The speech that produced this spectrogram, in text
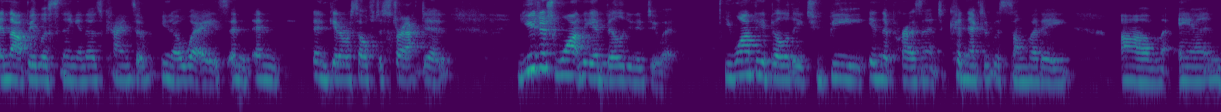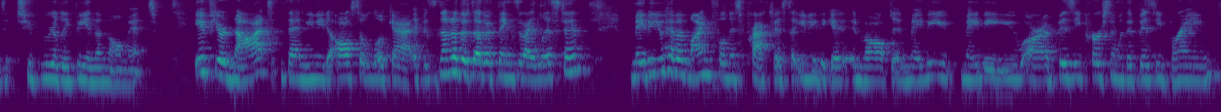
and not be listening in those kinds of, you know, ways and, and, and get ourselves distracted. You just want the ability to do it. You want the ability to be in the present, connected with somebody, um, and to really be in the moment. If you're not, then you need to also look at if it's none of those other things that I listed, maybe you have a mindfulness practice that you need to get involved in. Maybe maybe you are a busy person with a busy brain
